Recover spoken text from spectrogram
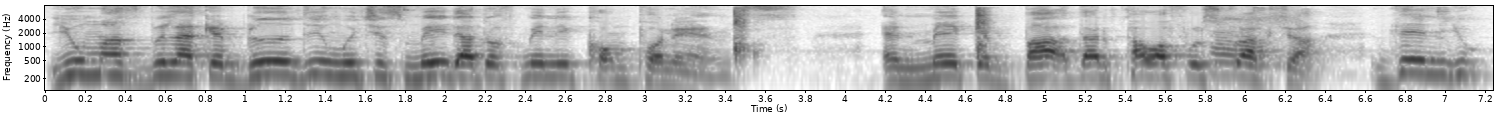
You must be like a building which is made out of many components and make a ba- that powerful hmm. structure. Then you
